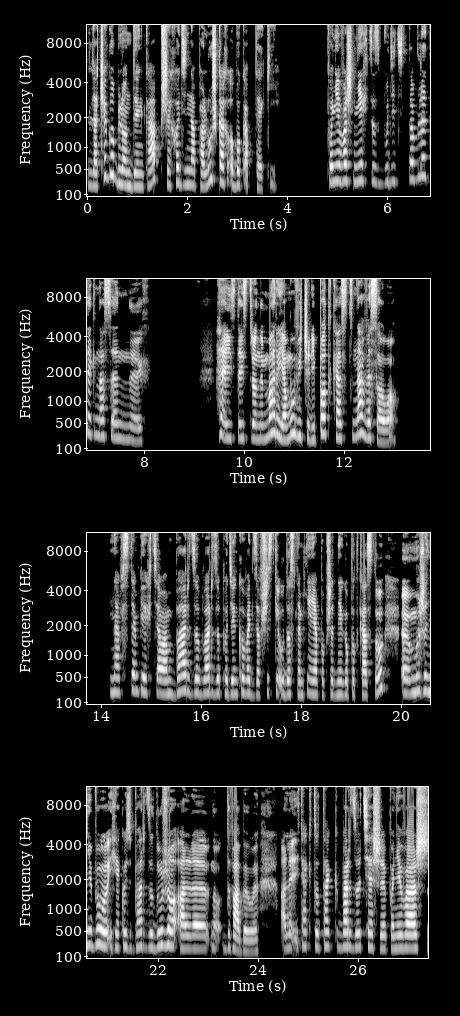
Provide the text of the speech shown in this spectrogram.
Dlaczego blondynka przechodzi na paluszkach obok apteki? Ponieważ nie chce zbudzić tabletek nasennych. Hej, z tej strony Maria mówi, czyli podcast na wesoło. Na wstępie chciałam bardzo, bardzo podziękować za wszystkie udostępnienia poprzedniego podcastu. E, może nie było ich jakoś bardzo dużo, ale no, dwa były. Ale i tak to tak bardzo cieszy, ponieważ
